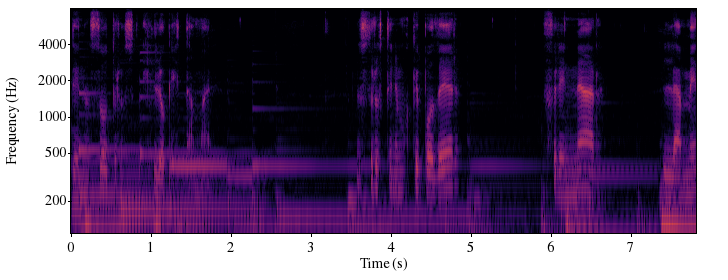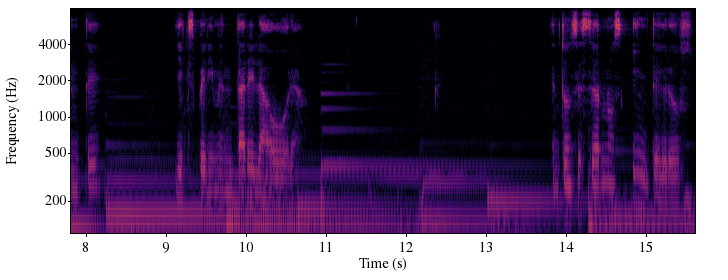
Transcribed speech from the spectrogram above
de nosotros es lo que está mal. Nosotros tenemos que poder frenar la mente y experimentar el ahora. Entonces sernos íntegros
